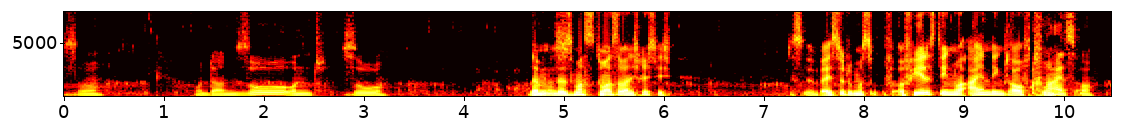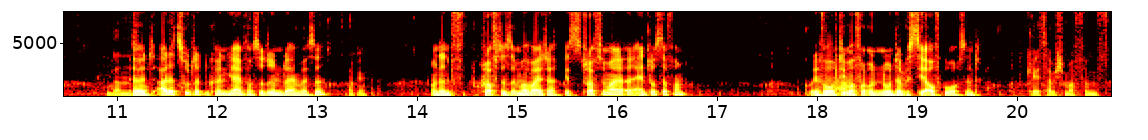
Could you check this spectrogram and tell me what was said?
So. Und dann so und so. Was? das machst, du machst aber nicht richtig. Das, äh, weißt du, du musst auf- jedes Ding nur ein Ding drauf Ach, tun. eins, oh. Und dann Äh, so. alle Zutaten können hier einfach so drin bleiben, weißt du? Okay. Und dann f- craft es immer weiter. Jetzt craft mal endlos davon. Ihr verbraucht die Ah. immer von unten runter, bis die aufgebraucht sind. Okay, jetzt habe ich schon mal fünf.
